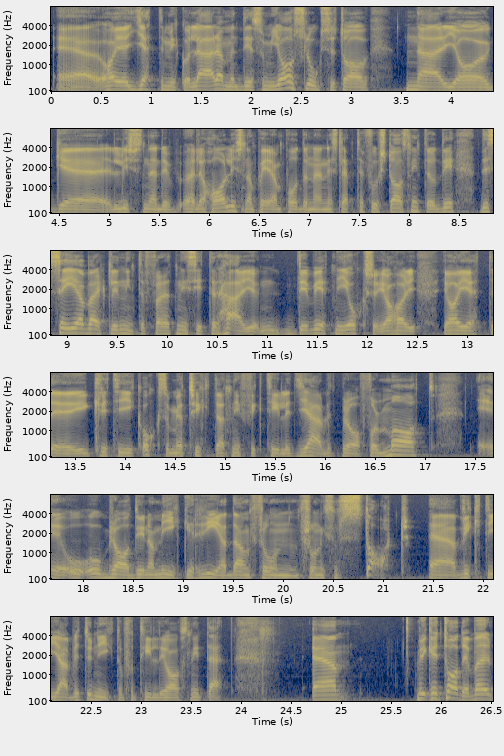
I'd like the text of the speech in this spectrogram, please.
eh, har jag jättemycket att lära, men det som jag slogs av när jag eh, lyssnade, eller har lyssnat på er podd när ni släppte första avsnittet. Och det, det säger jag verkligen inte för att ni sitter här. Det vet ni också. Jag har, jag har gett eh, kritik också, men jag tyckte att ni fick till ett jävligt bra format eh, och, och, bra dynamik redan från, från liksom start. Eh, vilket är jävligt unikt att få till det i avsnitt ett. Eh, vi kan ju ta det.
